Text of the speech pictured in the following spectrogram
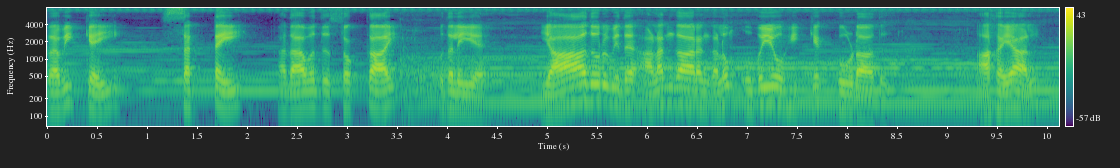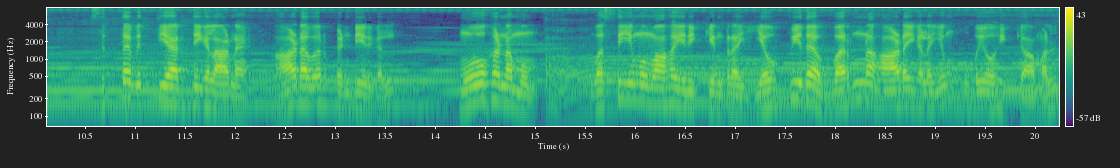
ரவிக்கை சட்டை அதாவது சொக்காய் முதலிய யாதொருவித அலங்காரங்களும் உபயோகிக்க கூடாது. ஆகையால் சித்த வித்தியார்த்திகளான ஆடவர் பெண்டீர்கள் மோகனமும் வசியமுமாக இருக்கின்ற எவ்வித வர்ண ஆடைகளையும் உபயோகிக்காமல்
